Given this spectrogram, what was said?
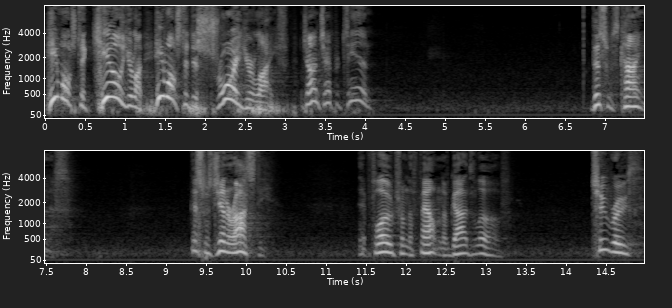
He wants to kill your life. He wants to destroy your life. John chapter 10. This was kindness. This was generosity that flowed from the fountain of God's love to Ruth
